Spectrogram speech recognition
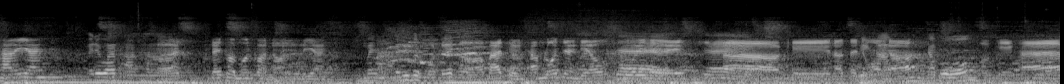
พระหรือยัง ไม่ได้ไหว้พระคเอรัอบได้สวดมนต์ก่อนนอนหรือยังไม่ไม่ได้สวดมนต์ด้วยคอ๋รัอบมาถึงทำรถอย่างเดียวใช่คุยเลยใช่ อ่าโอเค เราจะดูเนาะ ครับผม โอเคครับ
